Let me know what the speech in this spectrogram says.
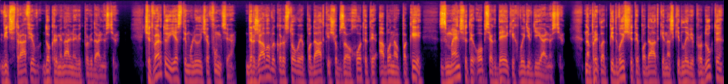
від штрафів до кримінальної відповідальності. Четвертою є стимулююча функція. Держава використовує податки, щоб заохотити або навпаки зменшити обсяг деяких видів діяльності. Наприклад, підвищити податки на шкідливі продукти,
